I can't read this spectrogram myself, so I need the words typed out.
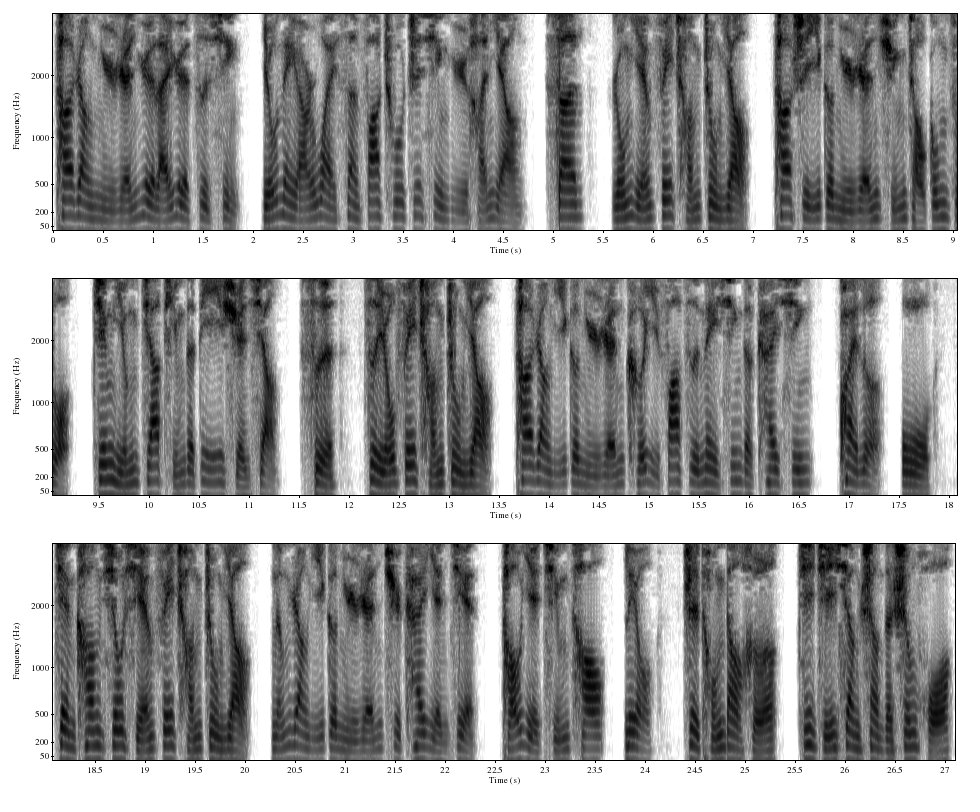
它让女人越来越自信，由内而外散发出知性与涵养。三、容颜非常重要，它是一个女人寻找工作、经营家庭的第一选项。四、自由非常重要，它让一个女人可以发自内心的开心快乐。五、健康休闲非常重要，能让一个女人去开眼界。陶冶情操。六，志同道合、积极向上的生活，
